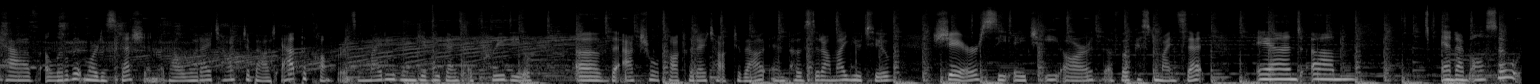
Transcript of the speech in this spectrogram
have a little bit more discussion about what I talked about at the conference. I might even give you guys a preview of the actual talk that I talked about and post it on my YouTube. Cher, C H E R, the focused mindset. And, um, and I'm also,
